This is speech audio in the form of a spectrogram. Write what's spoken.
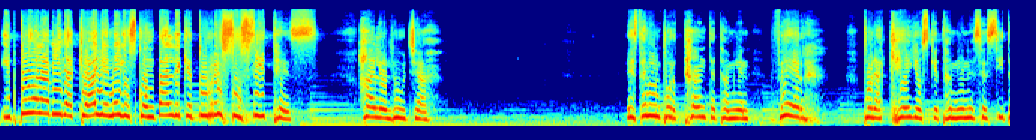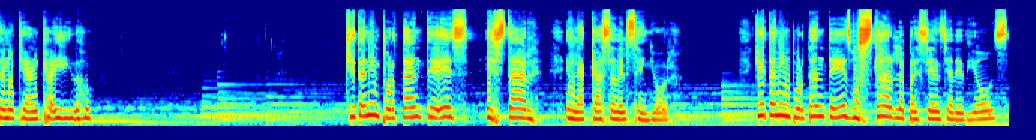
y toda la vida que hay en ellos con tal de que tú resucites. Aleluya. Es tan importante también ver por aquellos que también necesitan o que han caído. Qué tan importante es estar en la casa del Señor. Qué tan importante es buscar la presencia de Dios.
